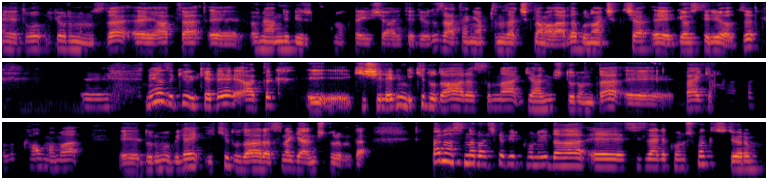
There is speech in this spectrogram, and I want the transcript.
Evet o yorumunuzda e, hatta e, önemli bir noktayı işaret ediyordu. Zaten yaptığınız açıklamalarda bunu açıkça e, gösteriyordu. E, ne yazık ki ülkede artık e, kişilerin iki dudağı arasına gelmiş durumda. E, belki kalıp kalmama e, durumu bile iki dudağı arasına gelmiş durumda. Ben aslında başka bir konuyu daha e, sizlerle konuşmak istiyorum.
